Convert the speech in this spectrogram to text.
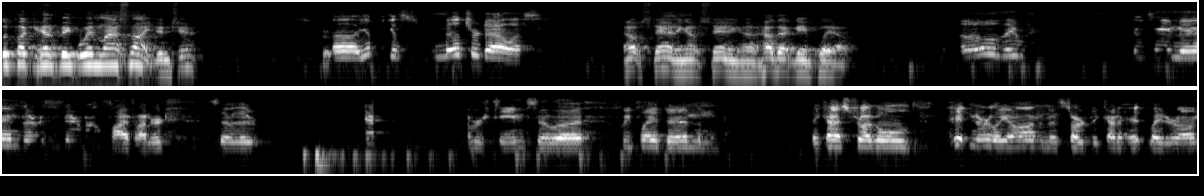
looked like you had a big win last night, didn't you? Uh, yep, against Melcher Dallas. Outstanding, outstanding. Uh, how'd that game play out? Oh, they they came in. They're they're about 500, so they're average team. So uh, we played them, and they kind of struggled hitting early on, and then started to kind of hit later on.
